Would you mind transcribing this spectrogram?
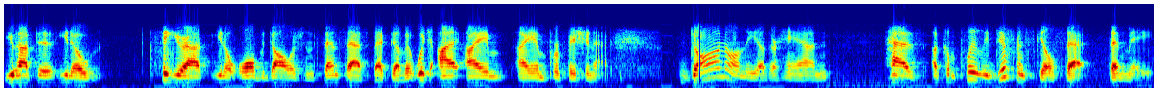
you have to you know figure out you know all the dollars and cents aspect of it, which I I am I am proficient at. Dawn, on the other hand, has a completely different skill set than me,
